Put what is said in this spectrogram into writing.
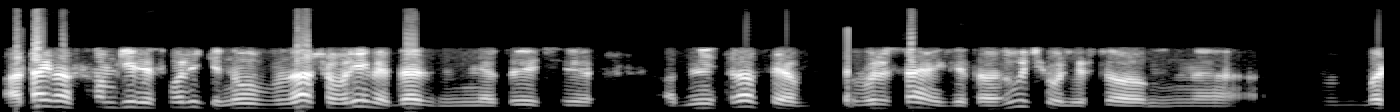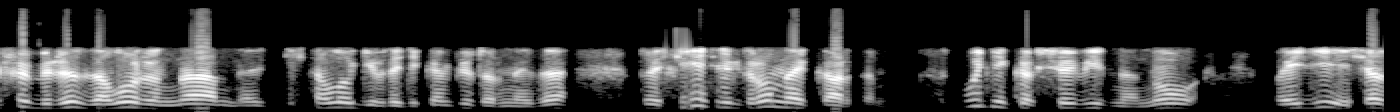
А так, на самом деле, смотрите, ну, в наше время, да, м, то есть э, администрация, вы же сами где-то озвучивали, что э, большой бюджет заложен на э, технологии вот эти компьютерные, да. То есть есть электронная карта. С спутника все видно. Ну, по идее, сейчас,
